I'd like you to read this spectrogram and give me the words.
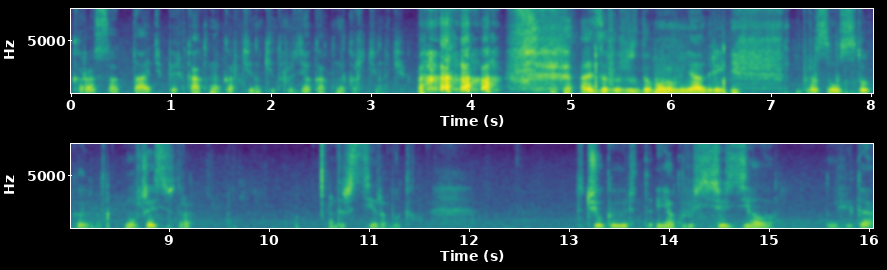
красота теперь, как на картинке, друзья, как на картинке. А я захожу домой, у меня Андрей проснулся только, ну, в 6 утра. До 6 работал. Ты что, говорит, я говорю, все сделала. Нифига.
